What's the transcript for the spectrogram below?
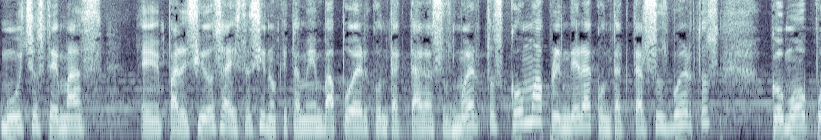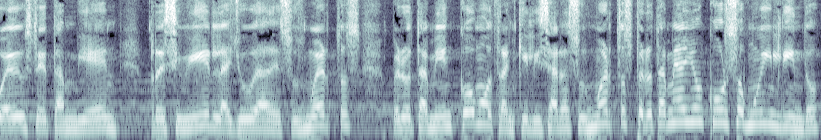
muchos temas eh, parecidos a este, sino que también va a poder contactar a sus muertos. ¿Cómo aprender a contactar sus muertos? ¿Cómo puede usted también recibir la ayuda de sus muertos? Pero también cómo tranquilizar a sus muertos. Pero también hay un curso muy lindo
